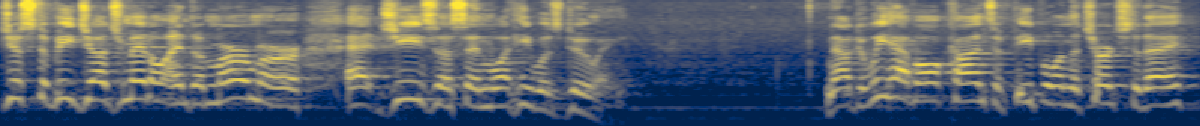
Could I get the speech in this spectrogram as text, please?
just to be judgmental and to murmur at Jesus and what he was doing. Now, do we have all kinds of people in the church today?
